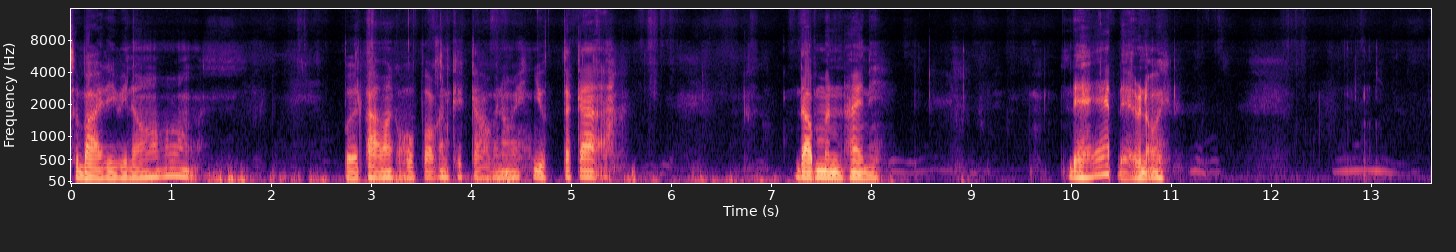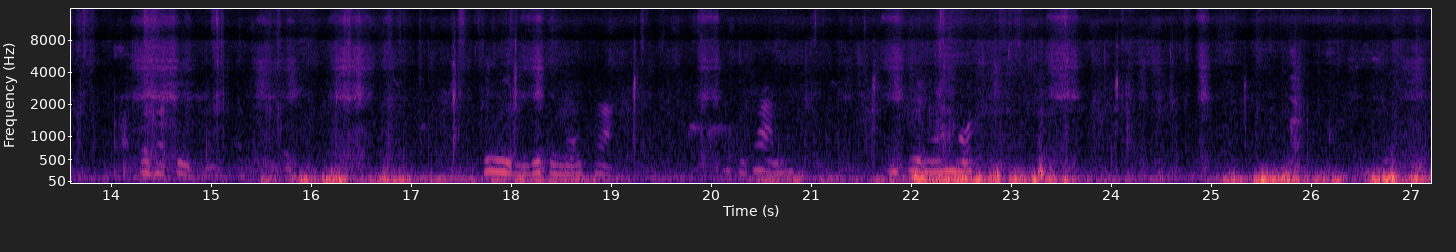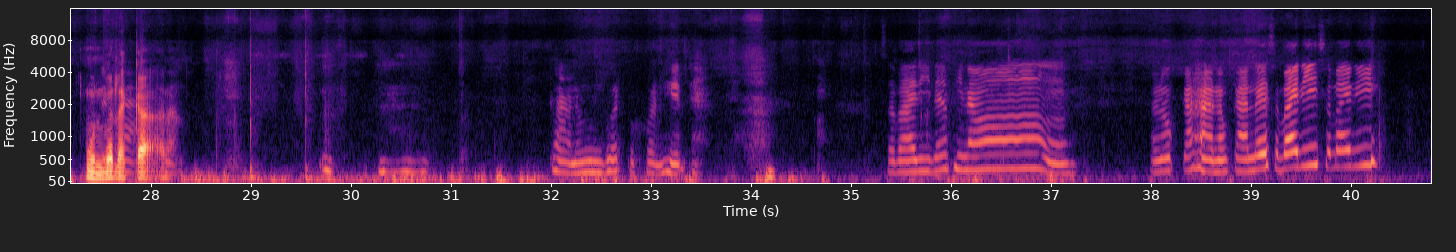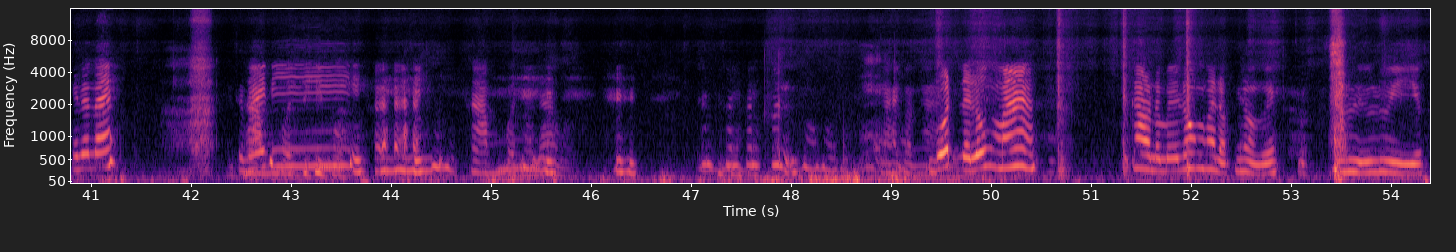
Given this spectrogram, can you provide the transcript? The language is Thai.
สบายดีพี่น้อง เปิดพามากับพบปอกันคือเก่าพี่น้องเอ้ยหยุดตะกะดำมันให้นี่ แดดแดดพี่น้องเอ้ยหมุนเบิดละกะล่ะ กาน้ำมันเบิดกับคนเห็ด สบายดีเด้อพี่น้องมาลูกกาน้ำกันเลยสบายดีสบายดีเห็นอะไรสบายดีห้ามคนไหนได้ขึ้นขึ้นขึ้นง่ายกว่าง่ายบดเลยลงมาเก้าน่ะไม่ลงมาดอกพี่น้องเลยลุยลุยอยู่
